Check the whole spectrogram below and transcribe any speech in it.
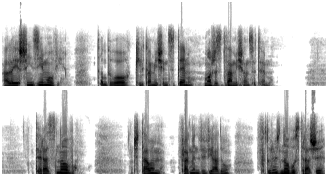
ale jeszcze nic nie mówi. To było kilka miesięcy temu, może z dwa miesiące temu. Teraz znowu. Czytałem fragment wywiadu, w którym znowu straszy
